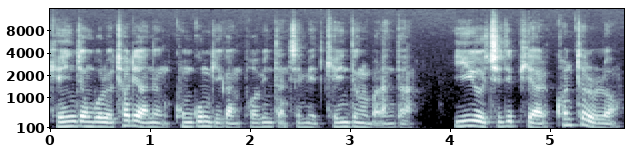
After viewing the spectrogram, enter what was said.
개인정보를 처리하는 공공기관, 법인단체 및 개인 등을 말한다. EU GDPR 컨트롤러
